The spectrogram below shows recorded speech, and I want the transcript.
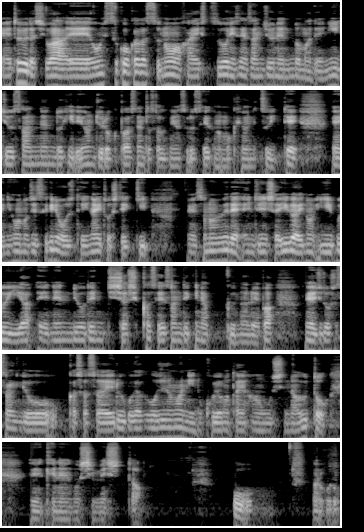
えー豊田氏は、えー温室効果ガスの排出を2030年度までに13年度比で46%削減する政府の目標について、えー日本の実績に応じていないと指摘。えその上でエンジン車以外の EV や、え燃料電池車しか生産できなくなれば、え自動車産業が支える550万人の雇用の大半を失うと、え懸念を示した。おなるほど。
